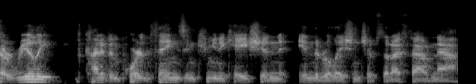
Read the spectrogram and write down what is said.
are really kind of important things in communication in the relationships that I found now,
